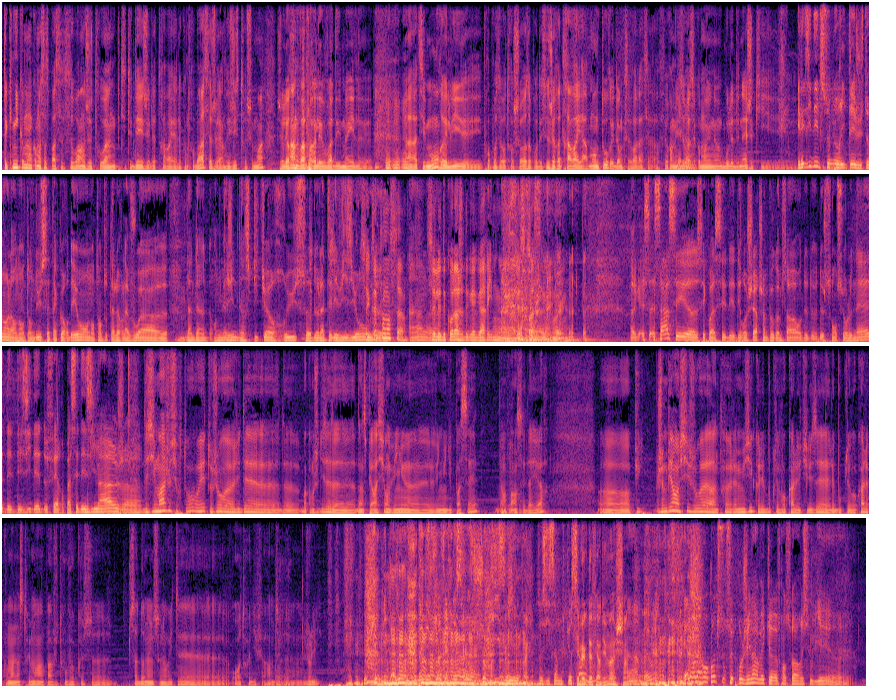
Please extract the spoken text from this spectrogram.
techniquement, comment ça se passe? Souvent, je trouve une petite idée, je le travaille à la contrebasse, je l'enregistre chez moi, je le renvoie par les voies d'email hum, hum. à Timur, et lui, il propose autre chose pour des sujets. Je retravaille à mon tour, et donc, voilà, c'est à fur et à mesure, c'est comme une, une boule de neige qui. Et les idées de sonorité, justement, là on a entendu cet accordéon, on entend tout à l'heure la voix, euh, d'un- d'un- on imagine d'un speaker russe de la télévision. C'est de- exactement ça. hein, C'est euh, le décollage de Gagarine euh, à l'espace. ouais. Ça- euh, c'est quoi? C'est des, recherches un peu comme ça, de, de, sons sur le net, des, idées de faire passer des images. euh, Des images surtout, oui, toujours euh, l'idée de, bah, comme je disais, d'inspiration venue, venue du passé, d'enfance et d'ailleurs. Puis j'aime bien aussi jouer entre la musique et les boucles vocales, utiliser les boucles vocales comme un instrument à part. Je trouve que ça, donne une sonorité euh, autre, différente, euh, jolie. Joli, bah oui. Mais des fois, faire des choses jolies, c'est aussi simple que ça. C'est mieux que de faire du moche. hein. Ah, bah ouais. Et alors la rencontre sur ce projet-là avec euh, François-Henri Soulier, euh,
